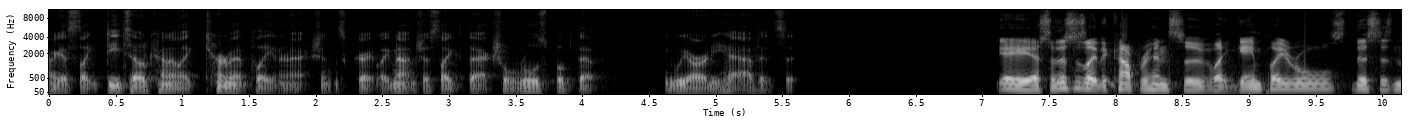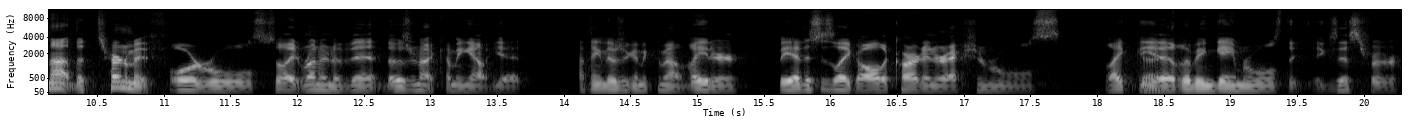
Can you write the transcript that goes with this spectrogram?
I guess, like detailed kind of like tournament play interactions, correct? Like not just like the actual rules book that we already have. It's a... Yeah, yeah. So this is like the comprehensive like gameplay rules. This is not the tournament floor rules to like run an event. Those are not coming out yet. I think those are going to come out later. But yeah, this is like all the card interaction rules, like the uh, living game rules that exist for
